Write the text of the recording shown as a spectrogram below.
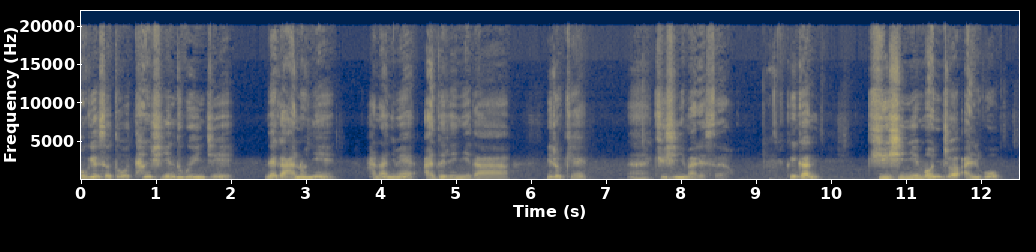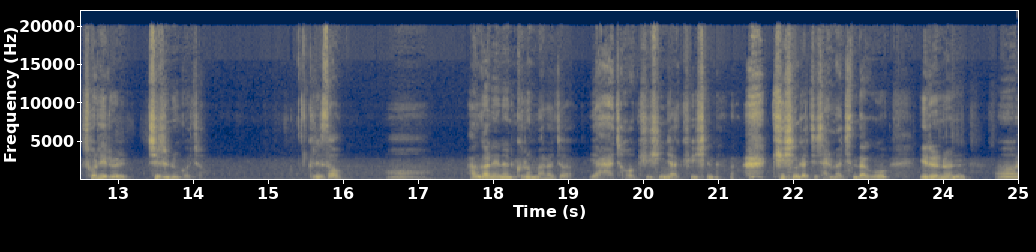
거기에서도 당신이 누구인지 내가 아노니 하나님의 아들이니다. 이렇게 귀신이 말했어요. 그러니까 귀신이 먼저 알고 소리를 지르는 거죠. 그래서 어, 한간에는 그런 말하죠. 야, 저 귀신이야, 귀신. 귀신같이 잘 맞춘다고 이러는 어,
